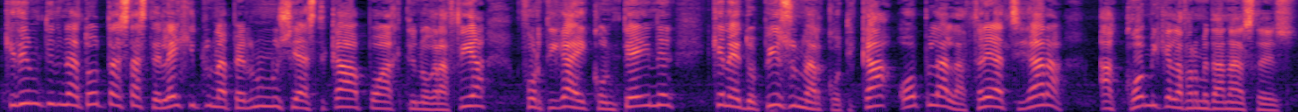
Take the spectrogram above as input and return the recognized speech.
και δίνουν τη δυνατότητα στα στελέχη του να περνούν ουσιαστικά από ακτινογραφία, φορτηγά ή κοντέινερ και να εντοπίζουν ναρκωτικά, όπλα, λαθρέα τσιγάρα, ακόμη και λαθρομετανάστες.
